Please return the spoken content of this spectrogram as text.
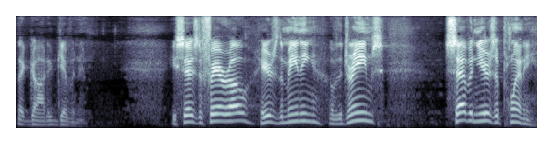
that God had given him. He says to Pharaoh, Here's the meaning of the dreams seven years of plenty.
